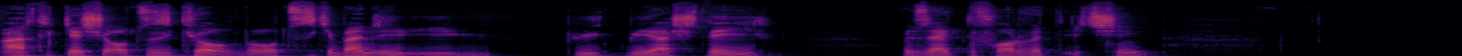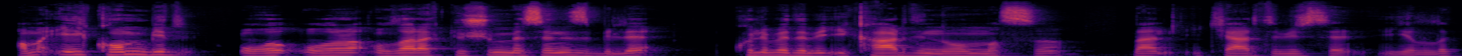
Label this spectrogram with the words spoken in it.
artık yaşı 32 oldu. 32 bence büyük bir yaş değil. Özellikle forvet için. Ama ilk 11 o- o- olarak düşünmeseniz bile kulübede bir Icardi'nin olması ben 2 artı 1 se- yıllık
